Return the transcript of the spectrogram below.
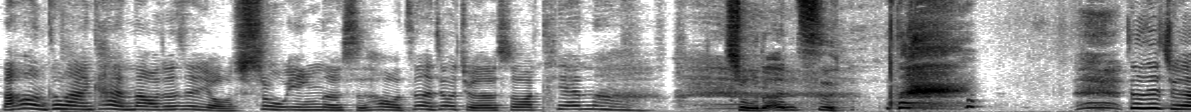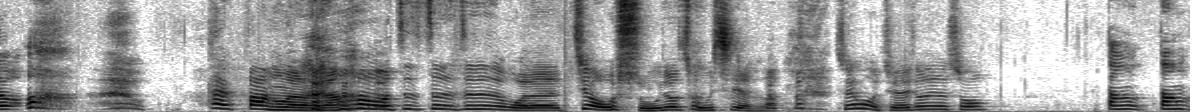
然后你突然看到就是有树荫的时候，真的就觉得说天哪，主的恩赐。对就是觉得哦，太棒了。然后这这这是我的救赎就出现了，所以我觉得就是说。当当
